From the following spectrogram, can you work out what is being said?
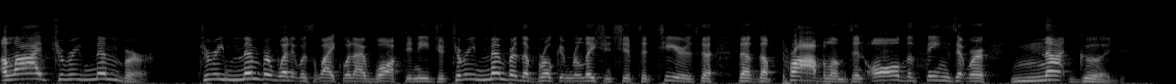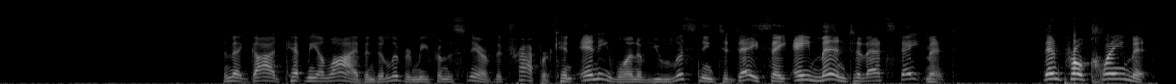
alive to remember to remember what it was like when I walked in Egypt, to remember the broken relationships, the tears, the, the, the problems, and all the things that were not good. And that God kept me alive and delivered me from the snare of the trapper. Can any one of you listening today say amen to that statement? Then proclaim it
